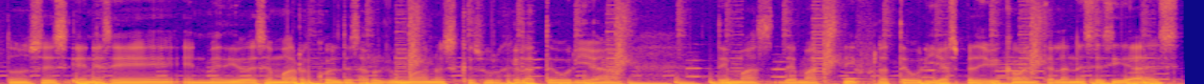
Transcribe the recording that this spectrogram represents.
Entonces, en, ese, en medio de ese marco del desarrollo humano es que surge la teoría de, Max, de Max Neff, la teoría específicamente de las necesidades,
